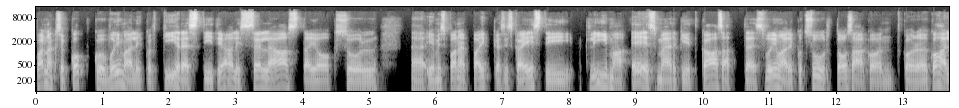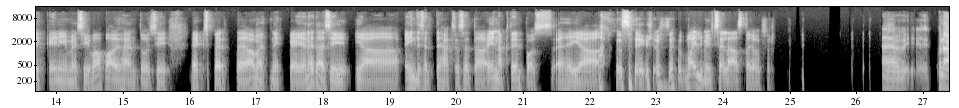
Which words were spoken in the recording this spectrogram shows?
pannakse kokku võimalikult kiiresti, ideaalis selle aasta jooksul Äh, ja mis paneb paika siis ka Eesti kliimaeesmärgid, kaasates võimalikult suurt osakond kohalikke inimesi, vabaühendusi, eksperte, ametnikke ja nii edasi. Ja endiselt tehakse seda ennaktempos ja see valmib selle aasta jooksul. Äh, kuna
